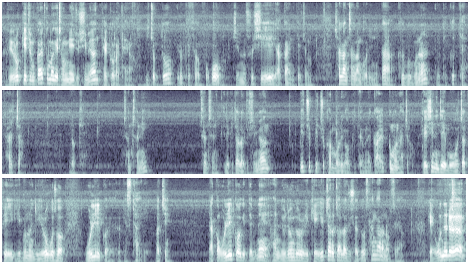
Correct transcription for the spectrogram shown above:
그래서 이렇게 좀 깔끔하게 정리해 주시면 될 것 같아요. 이쪽도 이렇게 해서 보고 지금 숱이 약간 이렇게 좀 찰랑찰랑 거리니까 그 부분을 이렇게 끝에 살짝 이렇게 천천히 천천히 이렇게 잘라 주시면 삐쭉삐쭉한 머리가 없기 때문에 깔끔은 하죠. 대신 이제 뭐 어차피 이분은 이제 이러고서 올릴 거예요 이렇게 스타일이. 맞지? 약간 올릴 거기 때문에 한 요 정도로 이렇게 일자로 잘라 주셔도 상관은 없어요. 오케이, 오늘은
